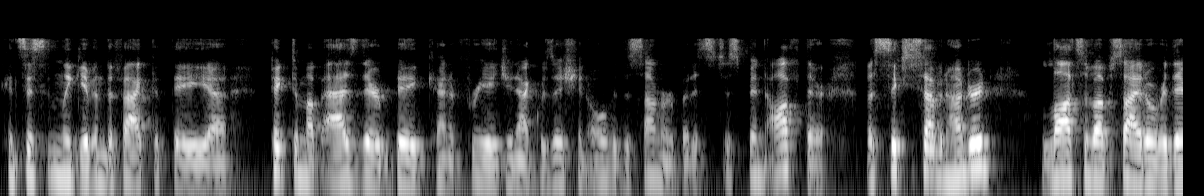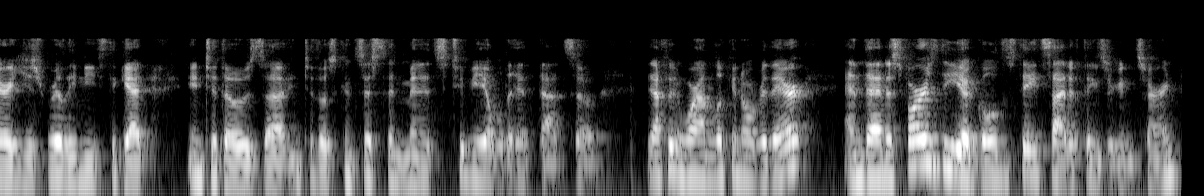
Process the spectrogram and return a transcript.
consistently, given the fact that they uh, picked him up as their big kind of free agent acquisition over the summer. But it's just been off there. But 6,700 lots of upside over there. He just really needs to get into those uh, into those consistent minutes to be able to hit that. So definitely where I'm looking over there. And then as far as the uh, Golden State side of things are concerned,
